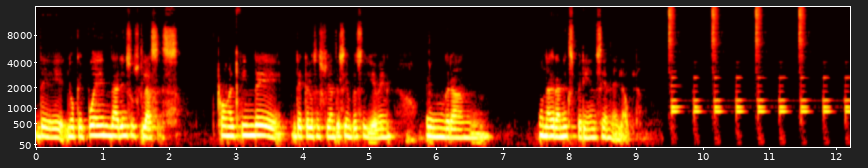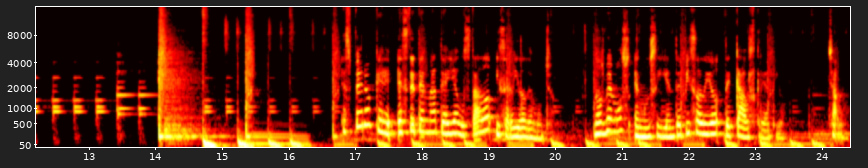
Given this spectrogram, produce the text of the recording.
de lo que pueden dar en sus clases, con el fin de, que los estudiantes siempre se lleven una gran experiencia en el aula. Que este tema te haya gustado y servido de mucho. Nos vemos en un siguiente episodio de Caos Creativo. Chao.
